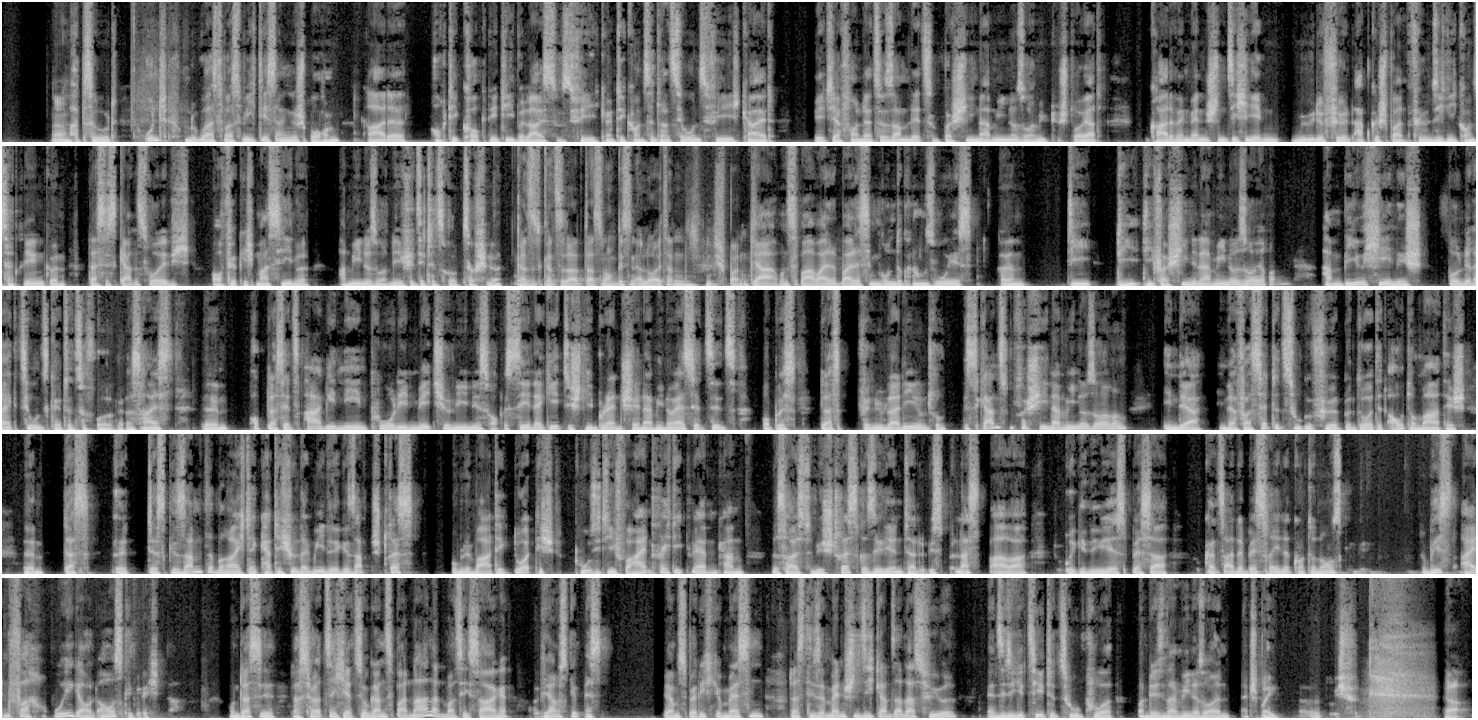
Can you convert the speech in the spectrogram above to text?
Ja? Absolut. Und, und du hast was Wichtiges angesprochen, gerade auch die kognitive Leistungsfähigkeit, die Konzentrationsfähigkeit wird ja von der Zusammensetzung verschiedener Aminosäuren gesteuert. gerade wenn Menschen sich eben müde fühlen, abgespannt fühlen, sich nicht konzentrieren können, das ist ganz häufig auf wirklich massive Aminosäurendefizite zurückzuführen. Kannst, du kannst du das noch ein bisschen erläutern? Das finde ich spannend. Ja, und zwar, weil, weil es im Grunde genommen so ist, ähm, die, die, die verschiedenen Aminosäuren haben biochemisch folgende Reaktionskette zufolge. Das heißt, ähm, ob das jetzt Arginin, Prolin, Methionin ist, ob es energetisch die Branched Amino Acids sind, ob es das Phenolanin und so, diese ganzen verschiedenen Aminosäuren in der, in der Facette zugeführt, bedeutet automatisch, ähm, dass äh, das gesamte Bereich der Katecholamine, der gesamte Stressproblematik deutlich positiv beeinträchtigt werden kann. Das heißt, du bist stressresilienter, du bist belastbarer, du regenerierst besser, du kannst eine bessere Inkontinenz gewinnen. Du bist einfach ruhiger und ausgeglichener. Und das, das hört sich jetzt so ganz banal an, was ich sage, wir haben es gemessen. Wir haben es wirklich gemessen, dass diese Menschen sich ganz anders fühlen, wenn sie die gezielte Zufuhr von diesen Aminosäuren entsprechend äh, durchführen. Ja,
